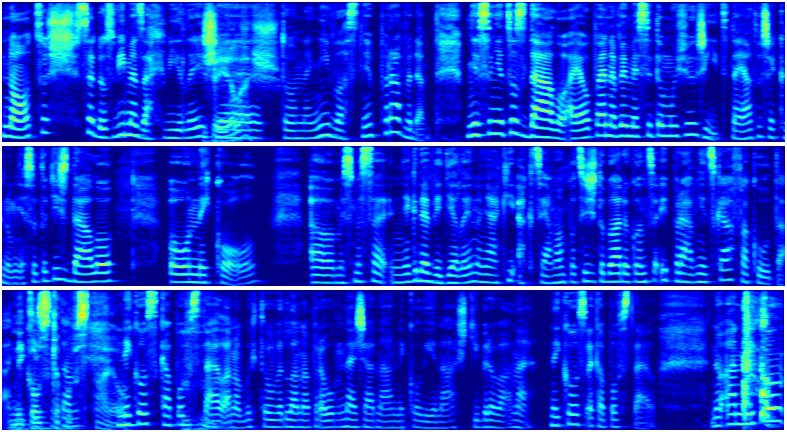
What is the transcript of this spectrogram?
No, což se dozvíme za chvíli, Že že, to není vlastně pravda. Mně se něco zdálo a já úplně nevím, jestli to můžu říct. Ne, já to řeknu. Mně se totiž zdálo o Nicole. Uh, my jsme se někde viděli na nějaký akci. Já mám pocit, že to byla dokonce i právnická fakulta. A něco Nicole se tam-. Nicole Skapov Style, ano, bych to uvedla na pravou. Ne, žádná Nicole jiná, Štíbrová, ne. Nicole Skapov Style. No a Nicole...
